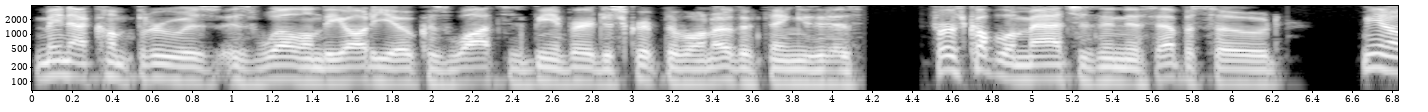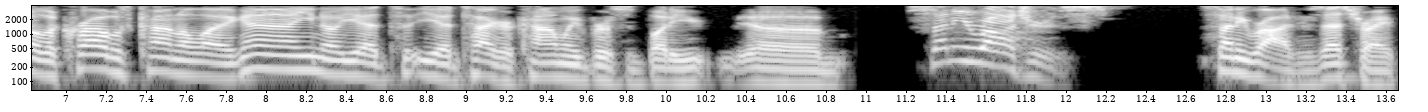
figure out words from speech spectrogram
may not come through as, as well on the audio because Watts is being very descriptive on other things is first couple of matches in this episode, you know, the crowd was kind of like, ah, you know, you had, you had Tiger Conway versus Buddy, uh, Sonny Rogers. Sonny Rogers, that's right.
